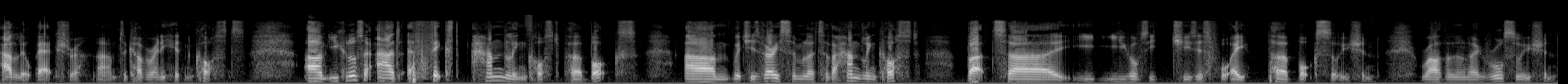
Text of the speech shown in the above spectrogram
add a little bit extra um, to cover any hidden costs. Um, you can also add a fixed handling cost per box, um, which is very similar to the handling cost, but uh, you, obviously choose this for a per box solution rather than an overall solution.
